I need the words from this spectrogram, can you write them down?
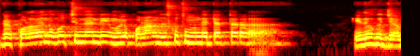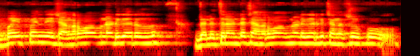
ఇక్కడ కులం ఎందుకు వచ్చిందండి? మళ్ళీ కులాన్ని తీసుకొచ్చి ముందెట్టేస్తారు? ఇది ఒక జబ్బు అయిపోయింది. చంద్రబాబు నాయుడు గారు దళితులు అంటే చంద్రబాబు నాయుడు గారికి చిన్న చూపు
